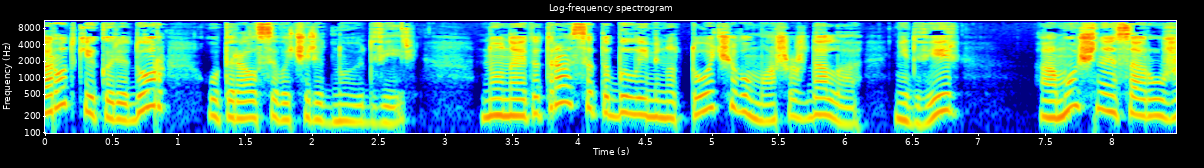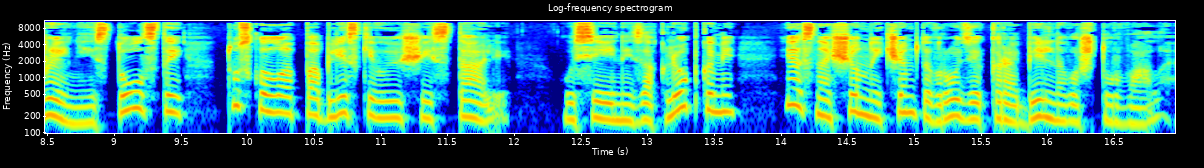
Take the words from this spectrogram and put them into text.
Короткий коридор упирался в очередную дверь. Но на этот раз это было именно то, чего Маша ждала. Не дверь, а мощное сооружение из толстой, тускло поблескивающей стали, усеянной заклепками и оснащенной чем-то вроде корабельного штурвала.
